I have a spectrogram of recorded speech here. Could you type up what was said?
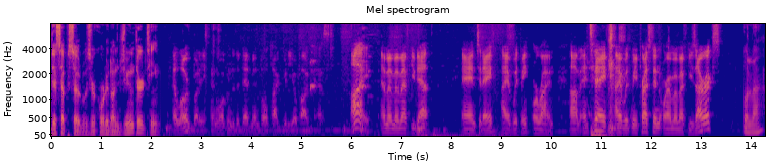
This episode was recorded on June 13th. Hello, everybody, and welcome to the Dead Men Don't Talk video podcast. I am MMFQ Death, and today I have with me, or Ryan, um, and today I have with me Preston, or MMFQ Zyrex, Hola.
